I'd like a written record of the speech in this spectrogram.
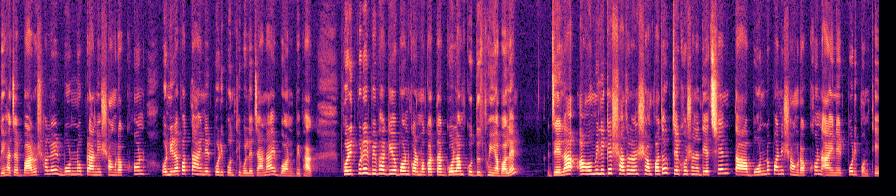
দুই হাজার বারো সালের বন্য প্রাণী সংরক্ষণ ও নিরাপত্তা আইনের পরিপন্থী বলে জানায় বন বিভাগ। ফরিদপুরের বিভাগীয় বন কর্মকর্তা গোলাম কুদ্দুস ভূঁইয়া বলেন, জেলা আওয়ামী লীগের সাধারণ সম্পাদক যে ঘোষণা দিয়েছেন তা বন্যপ্রাণী সংরক্ষণ আইনের পরিপন্থী।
